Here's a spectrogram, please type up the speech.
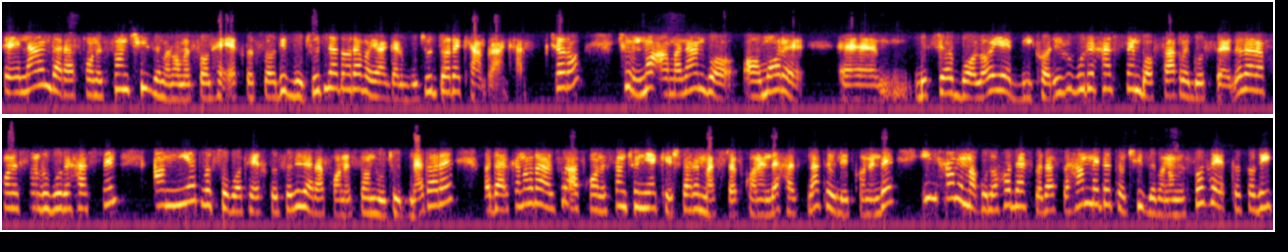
فعلا در افغانستان چیز به نام صلح اقتصادی وجود نداره و یا اگر وجود داره کم رنگ هست. چرا؟ چون ما عملا با آمار بسیار بالای بیکاری روبرو هستیم با فقر گسترده در افغانستان روبرو هستیم. امنیت و ثبات اقتصادی در افغانستان وجود نداره و در کنار از افغانستان چون یک کشور مصرف کننده هست نه تولید کننده این همه مقوله ها دست به دست هم میده تا چیز به نام صلح اقتصادی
